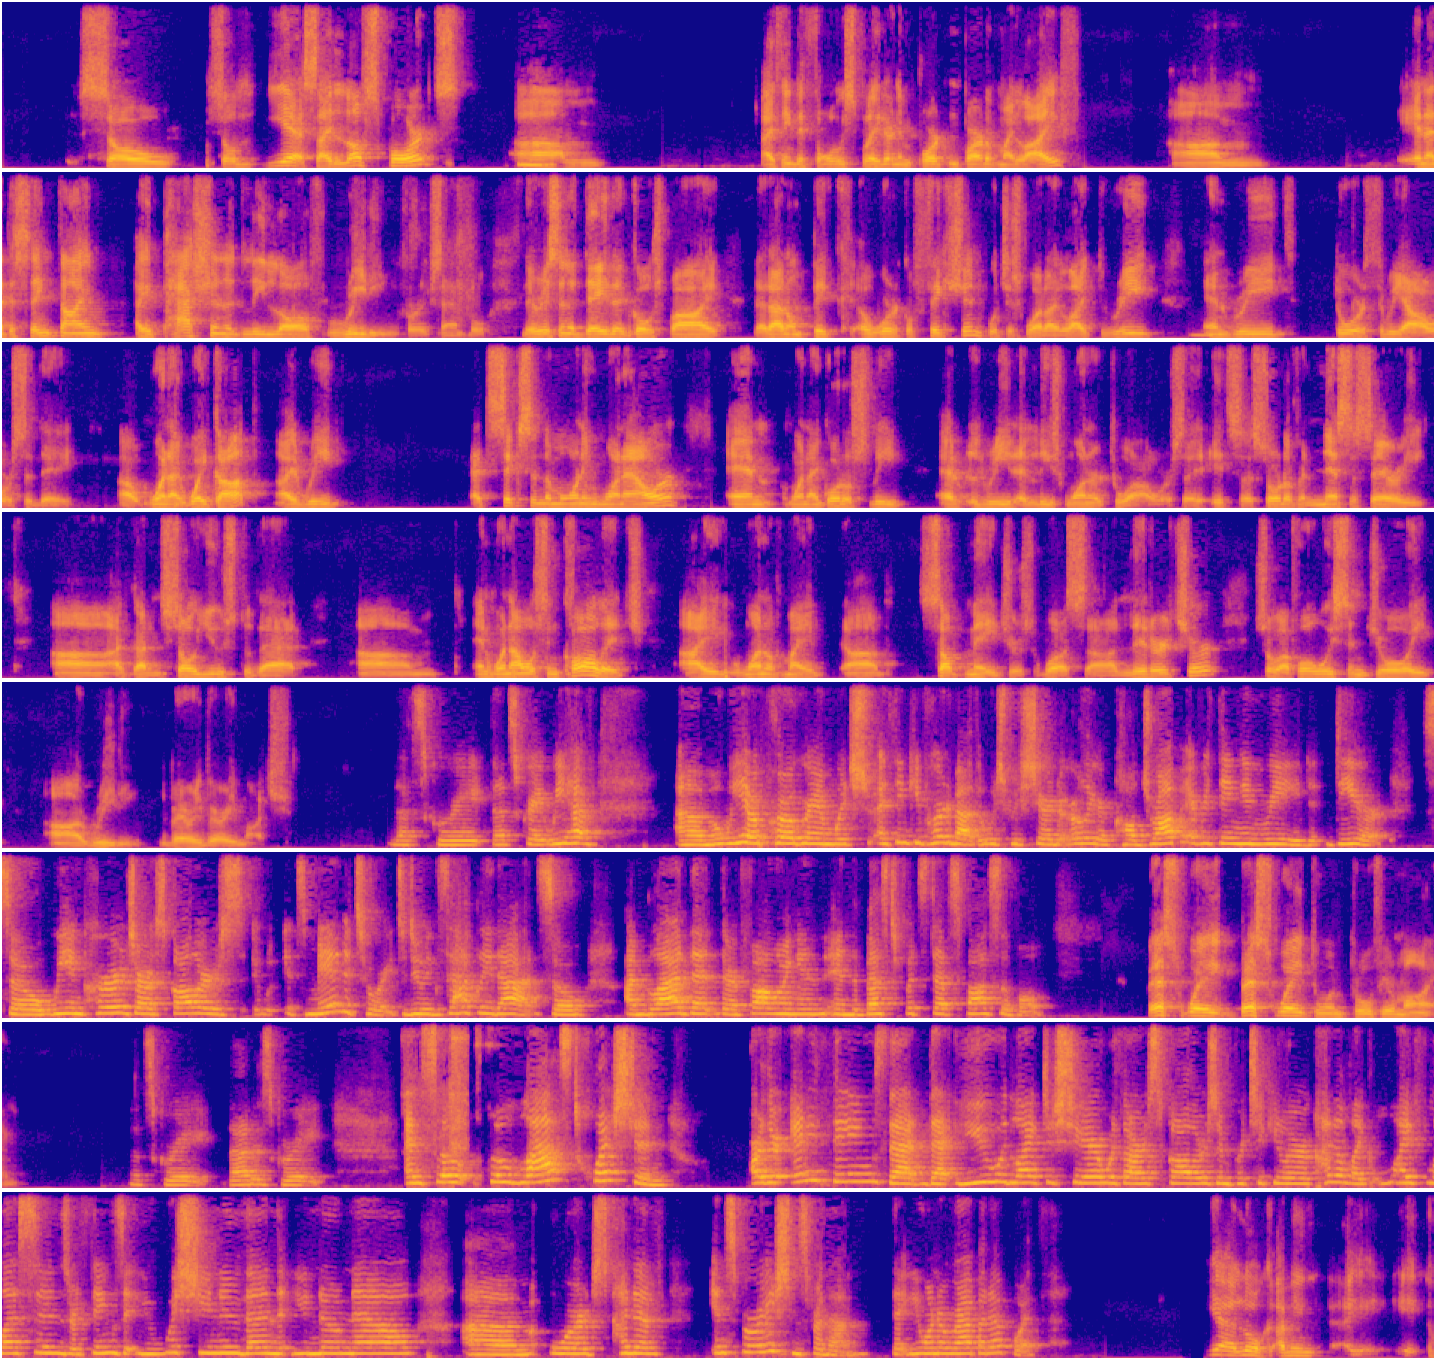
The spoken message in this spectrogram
so so yes, I love sports. Mm-hmm. Um, I think they've always played an important part of my life. Um, and at the same time, I passionately love reading, for example. There isn't a day that goes by that I don't pick a work of fiction, which is what I like to read, mm-hmm. and read two or three hours a day. Uh, when I wake up, I read at six in the morning, one hour, and when I go to sleep, I read at least one or two hours. It's a sort of a necessary. Uh, I've gotten so used to that. Um, and when I was in college, I one of my uh, sub majors was uh, literature, so I've always enjoyed uh, reading very, very much. That's great. That's great. We have um, we have a program which I think you've heard about, which we shared earlier, called Drop Everything and Read, DEAR. So we encourage our scholars, it's mandatory to do exactly that. So I'm glad that they're following in, in the best footsteps possible. Best way, best way to improve your mind. That's great. That is great. And so, so last question, are there any things that that you would like to share with our scholars in particular kind of like life lessons or things that you wish you knew then that you know now um, or just kind of inspirations for them that you want to wrap it up with yeah look i mean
